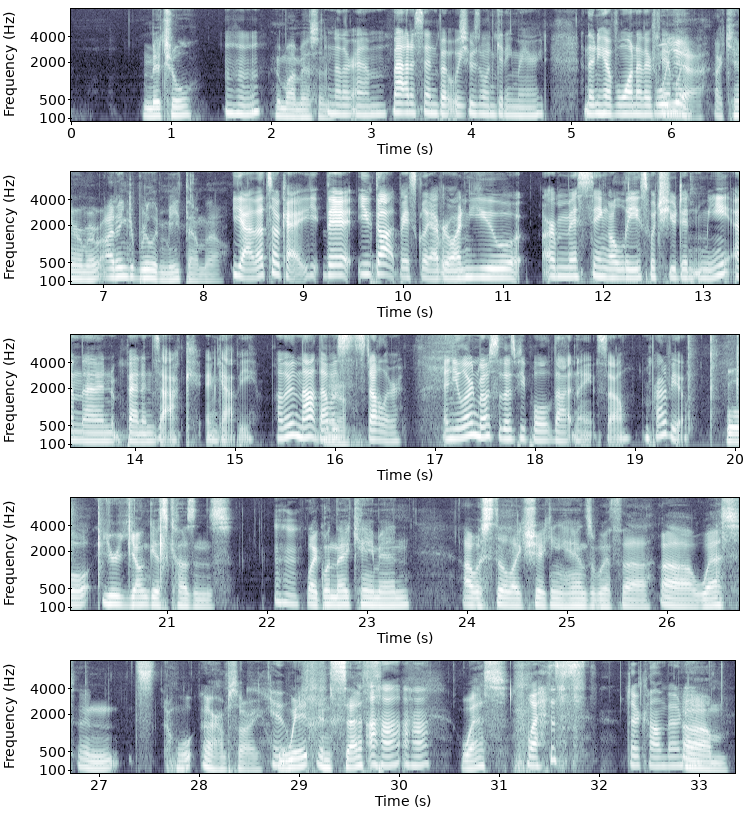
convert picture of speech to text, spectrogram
Mitchell. Mm-hmm. Who am I missing? Another M. Madison, but we, she was the one getting married. And then you have one other family. well, yeah. I can't remember. I didn't really meet them, though. Yeah, that's okay. They, you got basically everyone. You are missing Elise, which you didn't meet, and then Ben and Zach and Gabby. Other than that, that was stellar. And you learned most of those people that night. So I'm proud of you. Well, your youngest cousins, Mm-hmm. like when they came in, I was still like shaking hands with uh, uh, Wes and, or I'm sorry, Who? Wit and Seth. Uh huh. Uh huh. Wes. Wes. Their combo name. Um,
